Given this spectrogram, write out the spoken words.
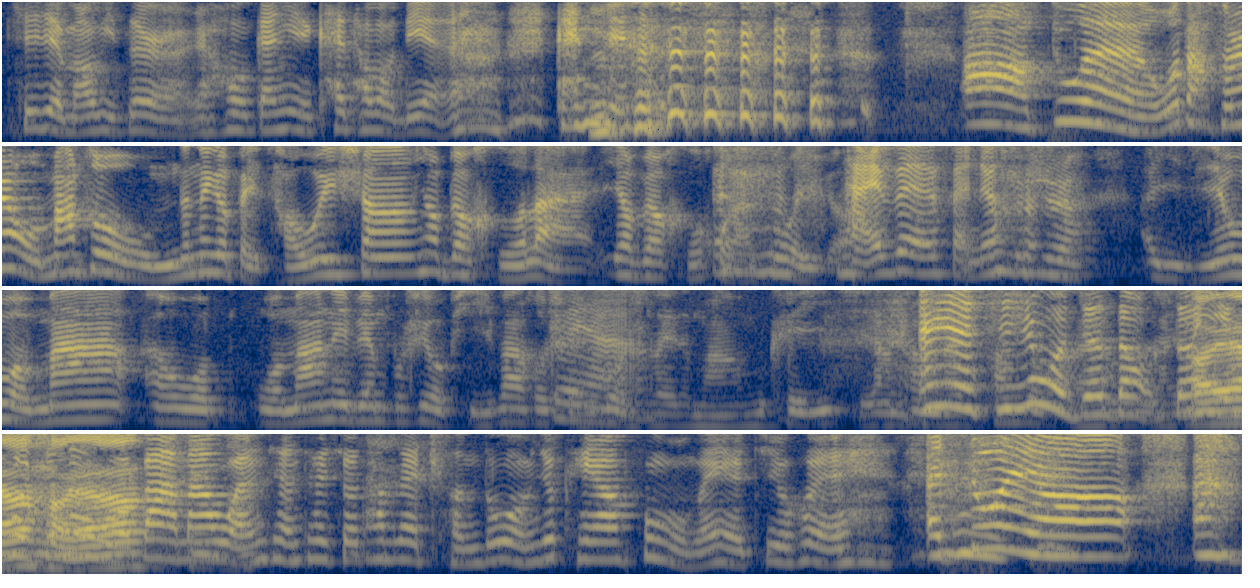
写写毛笔字儿，然后赶紧开淘宝店，赶紧。啊，对我打算让我妈做我们的那个北朝微商，要不要合来？要不要合伙来做一个？来呗，反正就是。以及我妈，呃，我我妈那边不是有枇杷和水果之类的吗？我们可以一起让他们。哎呀，其实我觉得等等以后真的我爸妈完全退休，他们在成都，我们就可以让父母们也聚会。哎，对呀，哎，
